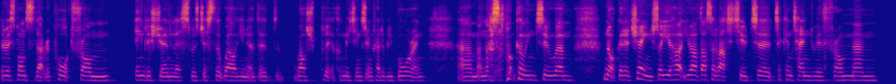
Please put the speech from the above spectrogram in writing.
the response to that report from English journalists was just that, well, you know, the, the Welsh political meetings are incredibly boring, um, and that's not going to um, not going to change. So you have you have that sort of attitude to to contend with from um,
